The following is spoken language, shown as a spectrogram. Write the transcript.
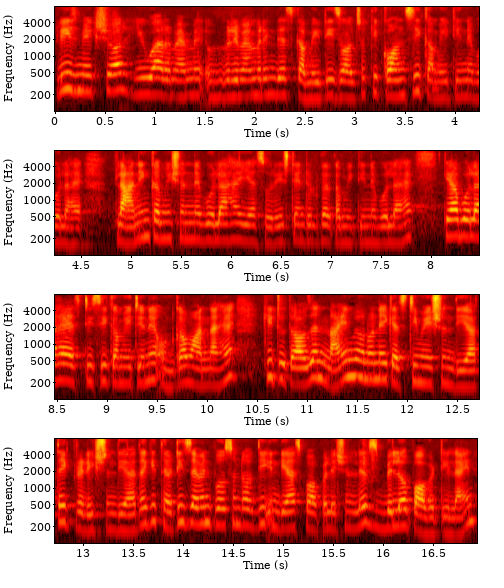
please make sure you are remembering this committees also कि कौन सी कमेटी ने बोला है। प्लानिंग कमीशन ने बोला है या सुरेश तेंदुलकर कमेटी ने बोला है। क्या बोला है? एसटीसी कमेटी ने, उनका मानना है कि टू में उन्होंने एक एस्टिमेशन दिया था, एक प्रडिक्शन दिया था कि thirty percent of the India's population lives below poverty line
